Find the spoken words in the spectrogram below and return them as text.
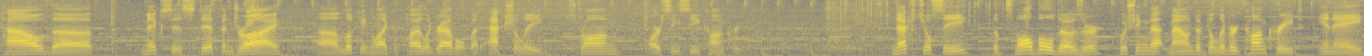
how the mix is stiff and dry, uh, looking like a pile of gravel, but actually strong RCC concrete. Next, you'll see the small bulldozer pushing that mound of delivered concrete in a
